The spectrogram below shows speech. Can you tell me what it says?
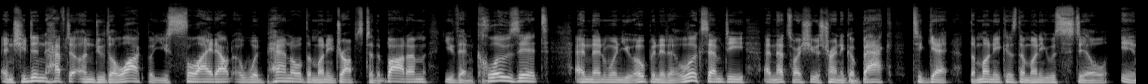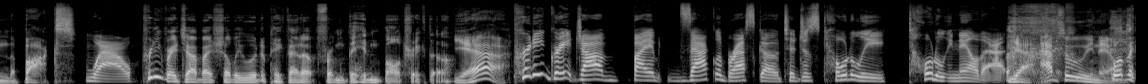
and she didn't have to undo the lock, but you slide out a wood panel, the money drops to the bottom, you then close it. And then when you open it, it looks empty. And that's why she was trying to go back to get the money because the money was still in the box. wow. Pretty great job by Shelby Woo to pick that up from the hidden ball trick, though. Yeah. Pretty great job by Zach Libresco to just totally, totally nail that. Yeah, absolutely nailed. Well, the,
